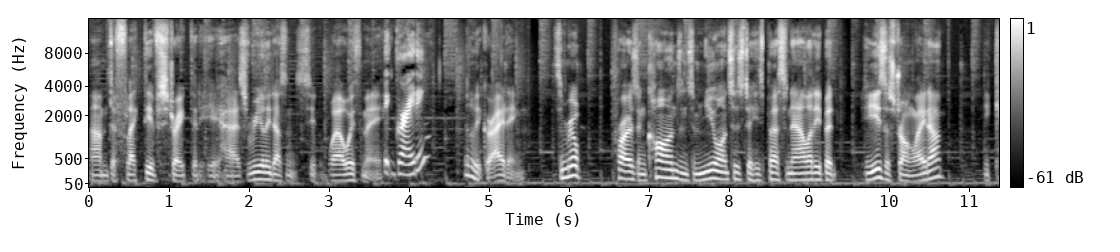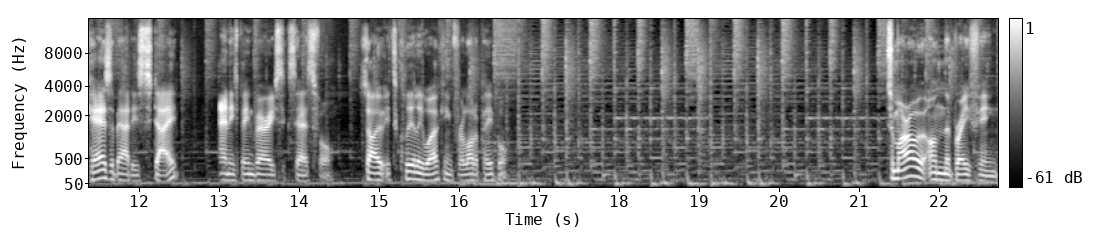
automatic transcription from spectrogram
um, deflective streak that he has really doesn't sit well with me. Bit grating. A little bit grating. Some real pros and cons and some nuances to his personality, but he is a strong leader. He cares about his state and he's been very successful. So it's clearly working for a lot of people. Tomorrow on the briefing,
